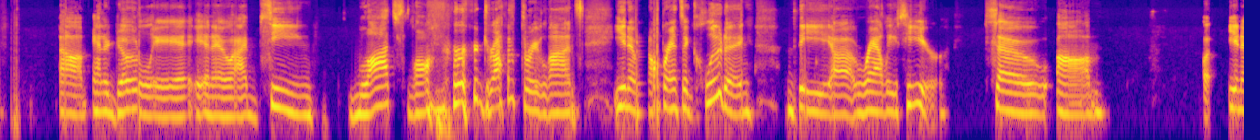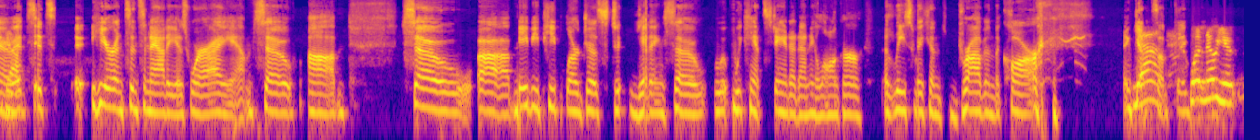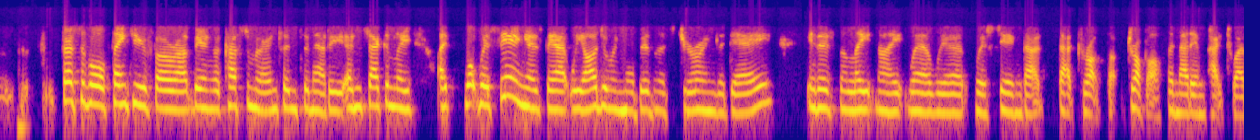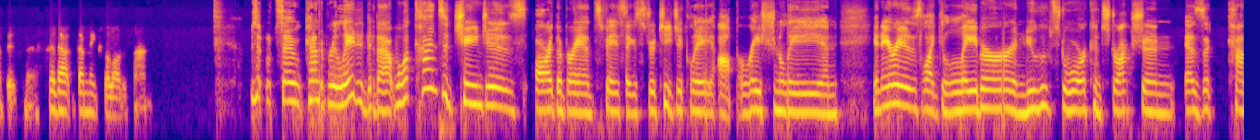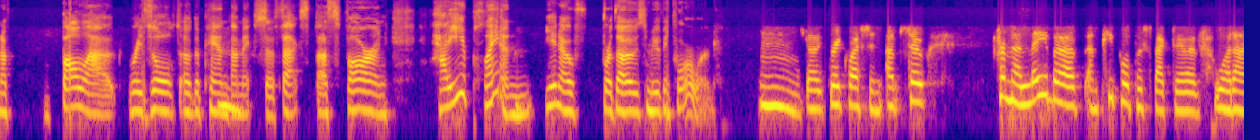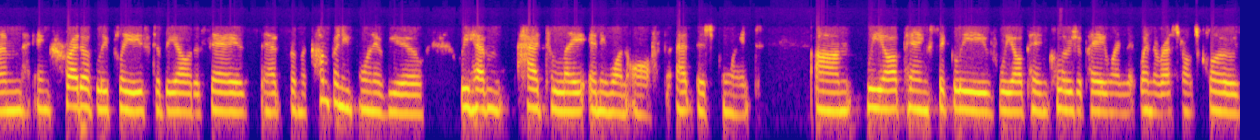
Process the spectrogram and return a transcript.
um, anecdotally, you know, I'm seeing lots longer drive-through lines, you know, all brands, including the uh, Rally's here. So, um, uh, you know, yeah. it's it's here in Cincinnati is where I am. So, um, so uh, maybe people are just getting so we can't stand it any longer. At least we can drive in the car. And get yeah. Something. Well, no, you. First of all, thank you for uh, being a customer in Cincinnati, and secondly, I, what we're seeing is that we are doing more business during the day. It is the late night where we're we're seeing that that drop drop off and that impact to our business. So that that makes a lot of sense. So, kind of related to that, what kinds of changes are the brands facing strategically, operationally, and in areas like labor and new store construction as a kind of fallout result of the mm. pandemic's mm. effects thus far? And how do you plan, you know, for those moving forward? Mm, great question. Um, so, from a labor and people perspective, what I'm incredibly pleased to be able to say is that from a company point of view, we haven't had to lay anyone off at this point. Um, we are paying sick leave, we are paying closure pay when when the restaurants close,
